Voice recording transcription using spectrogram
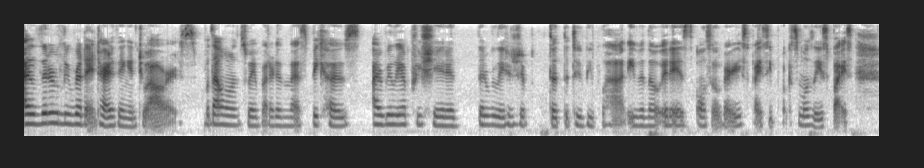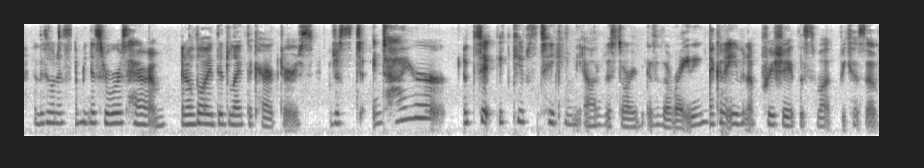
I literally read the entire thing in two hours, but that one's way better than this because I really appreciated the relationship that the two people had, even though it is also a very spicy book. It's mostly spice. And this one is, I mean, it's reverse harem. And although I did like the characters, just entire. It, it keeps taking me out of the story because of the writing. I couldn't even appreciate the smut because of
